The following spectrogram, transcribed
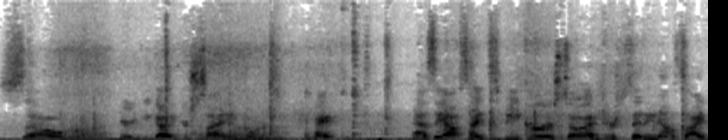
So here you go, your sliding doors. Okay, has the outside speakers. So as you're sitting outside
